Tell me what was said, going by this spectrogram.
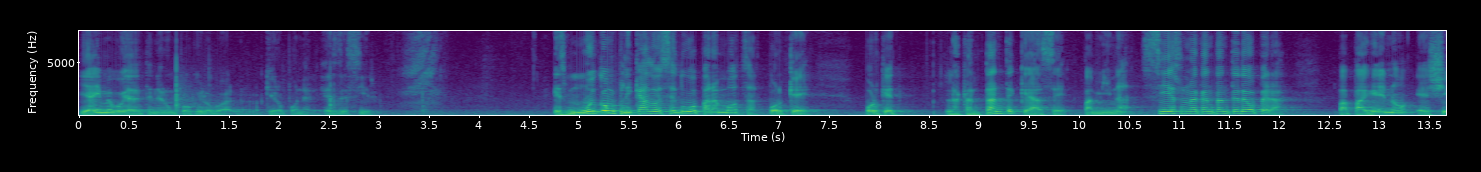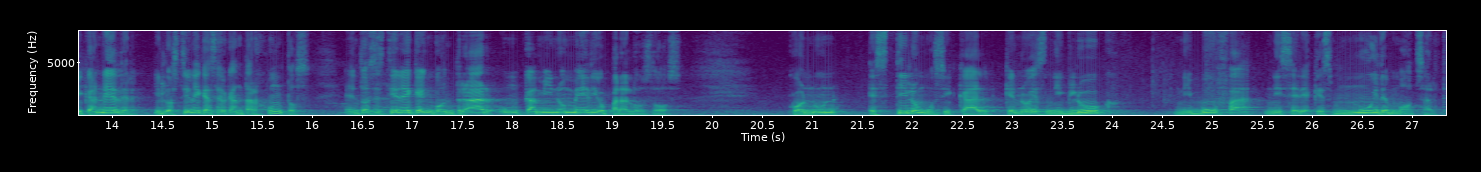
Y ahí me voy a detener un poco y lo, lo quiero poner. Es decir, es muy complicado ese dúo para Mozart. ¿Por qué? Porque la cantante que hace Pamina sí es una cantante de ópera. Papageno es Schikaneder y los tiene que hacer cantar juntos. Entonces tiene que encontrar un camino medio para los dos, con un estilo musical que no es ni Gluck, ni bufa, ni seria, que es muy de Mozart.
